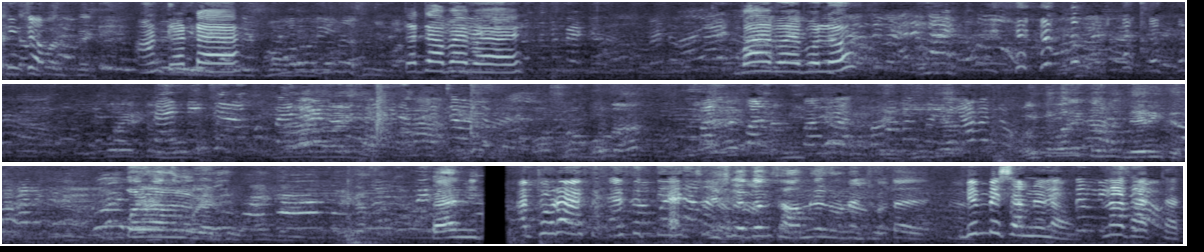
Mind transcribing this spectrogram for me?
video. Ta-ta. Ta-ta bye bye. Bye bye বলো। হইতে পারে কেউ দেরিতে দেয়। ऊपर वाले में बैठो ঠিক আছে पैर नीचे আর थोड़ा ऐसे ऐसे इसको एकदम सामने लो ना छोटा है बिम्बे सामने लाओ ना थाक थाक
